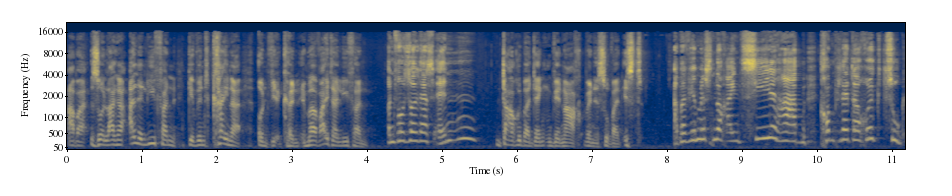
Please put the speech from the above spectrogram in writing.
aber solange alle liefern, gewinnt keiner und wir können immer weiter liefern. Und wo soll das enden? Darüber denken wir nach, wenn es soweit ist. Aber wir müssen doch ein Ziel haben. Kompletter Rückzug,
